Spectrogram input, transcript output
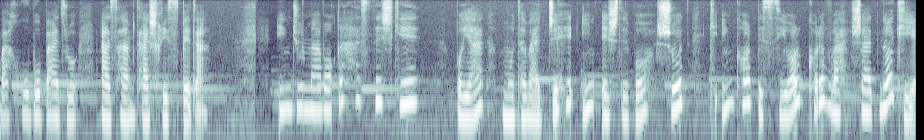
و خوب و بد رو از هم تشخیص بدن. اینجور مواقع هستش که باید متوجه این اشتباه شد که این کار بسیار کار وحشتناکیه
